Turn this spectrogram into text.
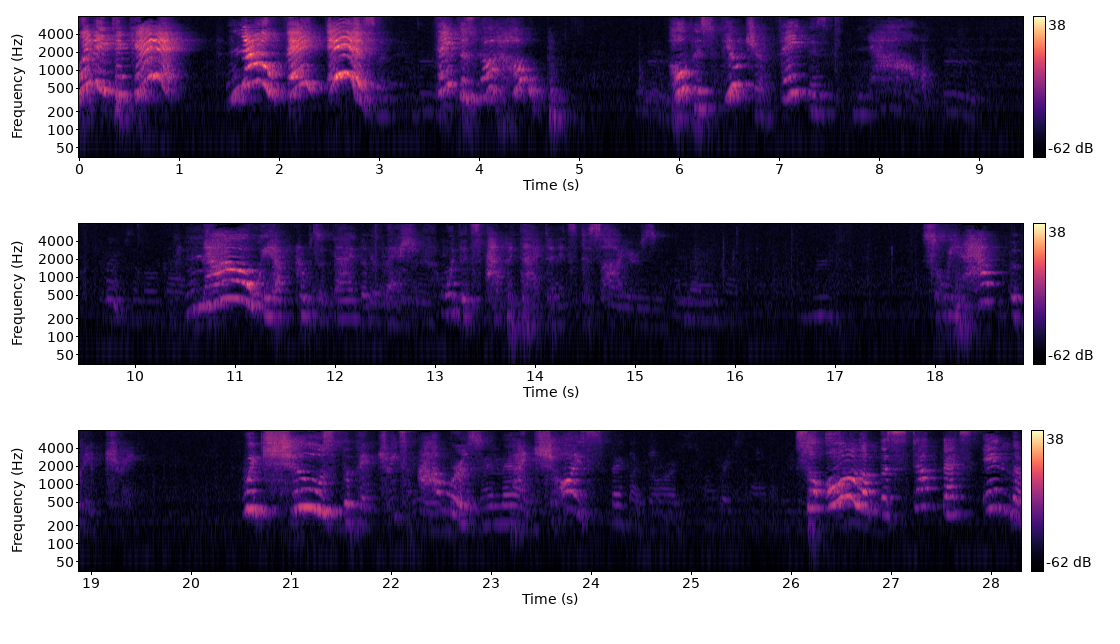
We need to get it. No, faith is. Faith is not hope. Hope is future. Faith is now. Now we have crucified the flesh with its appetite and its desires. So we have the victory. We choose the victory. It's ours Amen. by choice. Thank you, Lord. Praise God. So all of the stuff that's in the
